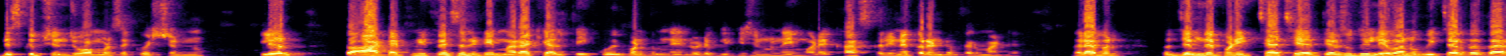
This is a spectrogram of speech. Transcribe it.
ડિસ્ક્રિપ્શન જોવા મળશે ક્વેશ્ચનનું. ક્લિયર તો આ ટાઈપની ફેસિલિટી મારા ખ્યાલથી કોઈ પણ તમને એન્ડ્રોઇડ એપ્લિકેશનમાં નહીં મળે, ખાસ કરીને કરંટ અફેર માટે. બરાબર? તો જેમને પણ ઈચ્છા છે, અત્યાર સુધી લેવાનું વિચારતા હતા,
